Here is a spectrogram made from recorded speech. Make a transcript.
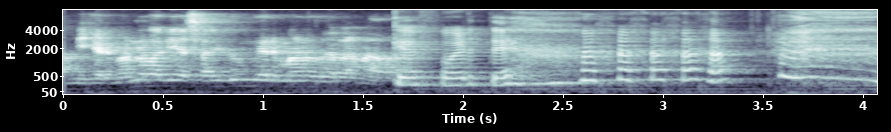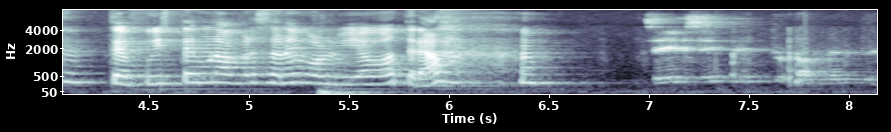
a mis hermanos había salido un hermano de la nada. Qué fuerte. Te fuiste una persona y volvió otra. sí, sí, sí, totalmente.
